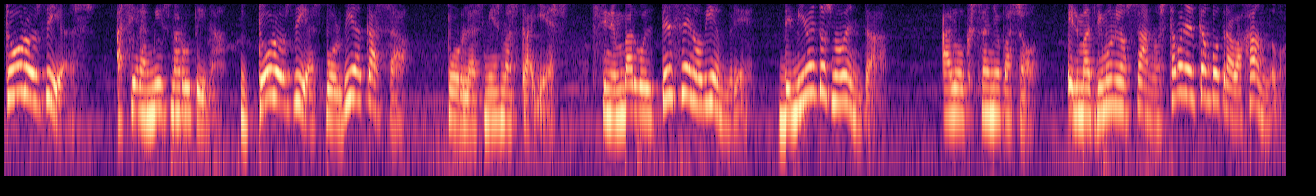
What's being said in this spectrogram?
Todos los días hacía la misma rutina y todos los días volvía a casa por las mismas calles. Sin embargo, el 13 de noviembre de 1990, algo extraño pasó. El matrimonio sano estaba en el campo trabajando,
